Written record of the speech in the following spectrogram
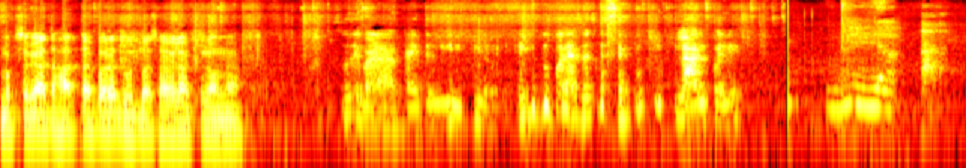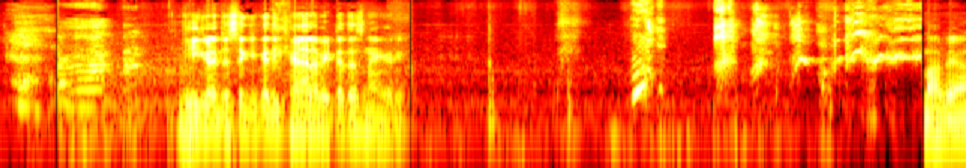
बघ सगळे आता हात पाय परत दूध बसावे लागतील मम्मी. तू दे बाळा काहीतरी खेळ तू पण असंच कर. लहानपणी. वेगळं जसं की कधी खेळायला भेटतच नाही घरी. भाव्या.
